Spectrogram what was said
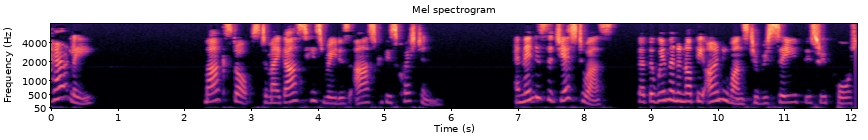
Apparently, Mark stops to make us, his readers, ask this question, and then to suggest to us that the women are not the only ones to receive this report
